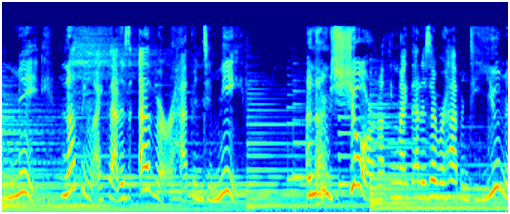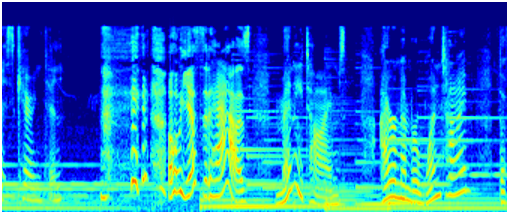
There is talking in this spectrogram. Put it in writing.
me. Nothing like that has ever happened to me. And I'm sure nothing like that has ever happened to you, Miss Carrington. oh, yes, it has. Many times. I remember one time, the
